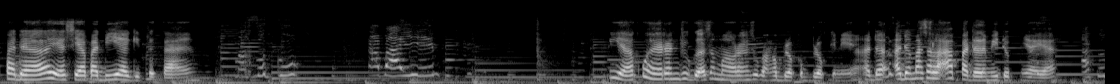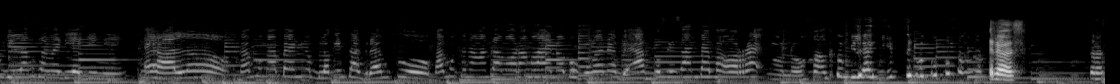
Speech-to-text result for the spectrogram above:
Padahal ya siapa dia gitu kan? maksudku ngapain Iya, aku heran juga sama orang yang suka ngeblok-ngeblok ini. Ada ada masalah apa dalam hidupnya ya? aku bilang sama dia gini eh halo kamu ngapain ngeblok instagramku? Kamu tunangan sama orang lain apa hubungannya? Be aku sih santai pak orek? Ngono. Aku bilang gitu. Terus, terus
